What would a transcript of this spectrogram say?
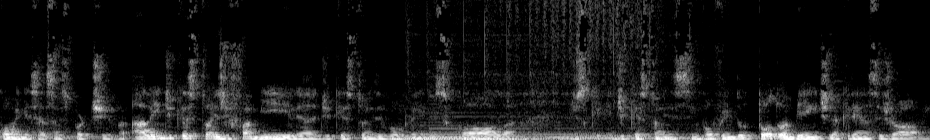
com iniciação esportiva, além de questões de família, de questões envolvendo escola, de, questões envolvendo todo o ambiente da criança e jovem.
